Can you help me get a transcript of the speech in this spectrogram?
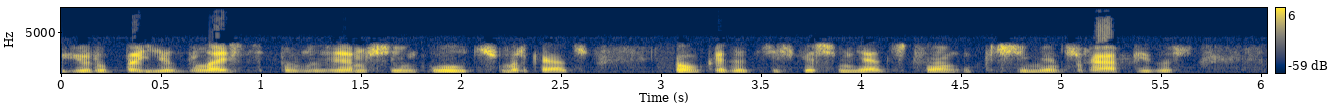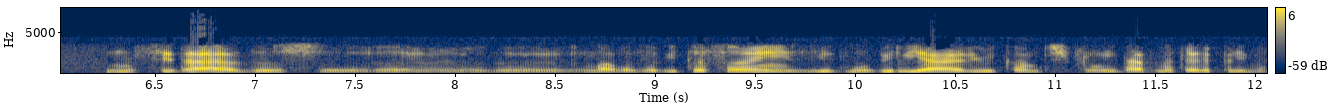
europeia de leste, privilegiamos sim outros mercados com características semelhantes, que são crescimentos rápidos, necessidades uh, de novas habitações e de mobiliário e com disponibilidade de matéria-prima.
